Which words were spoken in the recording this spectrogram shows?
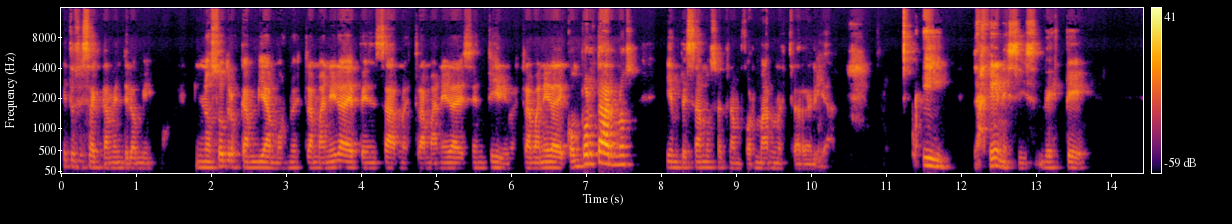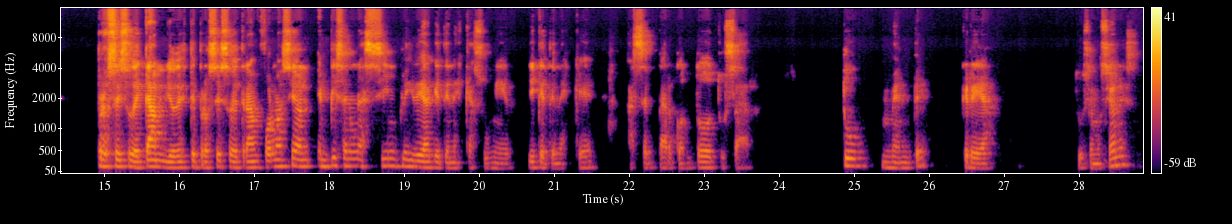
Esto es exactamente lo mismo. Nosotros cambiamos nuestra manera de pensar, nuestra manera de sentir y nuestra manera de comportarnos y empezamos a transformar nuestra realidad. Y la génesis de este proceso de cambio, de este proceso de transformación, empieza en una simple idea que tenés que asumir y que tenés que aceptar con todo tu ser. Tu mente crea tus emociones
